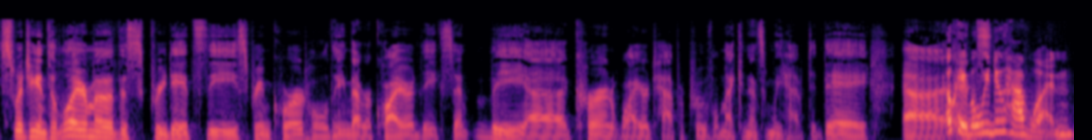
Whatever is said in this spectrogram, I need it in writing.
switching into lawyer mode. This predates the Supreme Court holding that required the extent the uh, current wiretap approval mechanism we have today. Uh, Okay, but we do have one.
